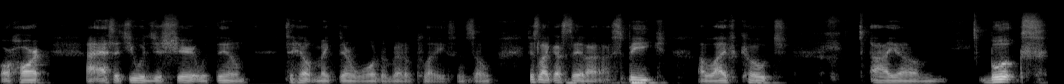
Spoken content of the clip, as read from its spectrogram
or heart, I ask that you would just share it with them to help make their world a better place. And so, just like I said, I, I speak, a life coach, I um books.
